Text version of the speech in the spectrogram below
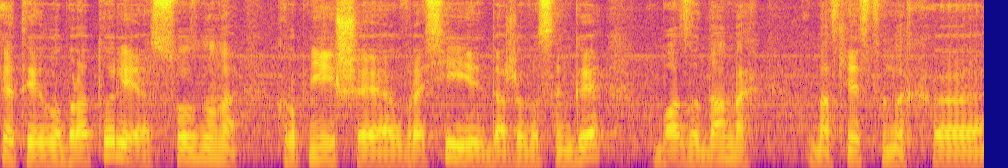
этой лаборатории создана крупнейшая в России, даже в СНГ, база данных наследственных э,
